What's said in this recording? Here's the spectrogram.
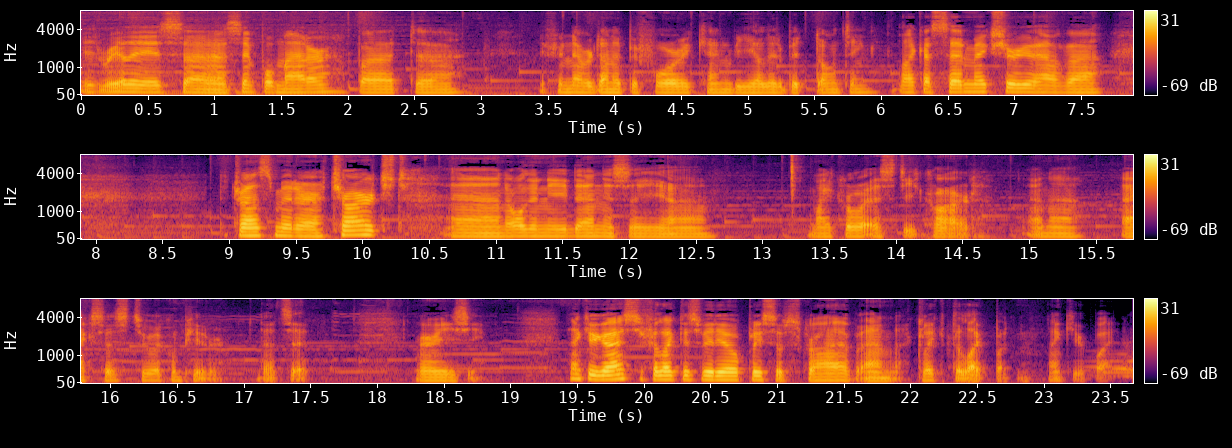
It really is a simple matter, but uh, if you've never done it before, it can be a little bit daunting. Like I said, make sure you have uh, the transmitter charged, and all you need then is a uh, micro SD card and uh, access to a computer. That's it. Very easy. Thank you guys. If you like this video, please subscribe and click the like button. Thank you. Bye.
